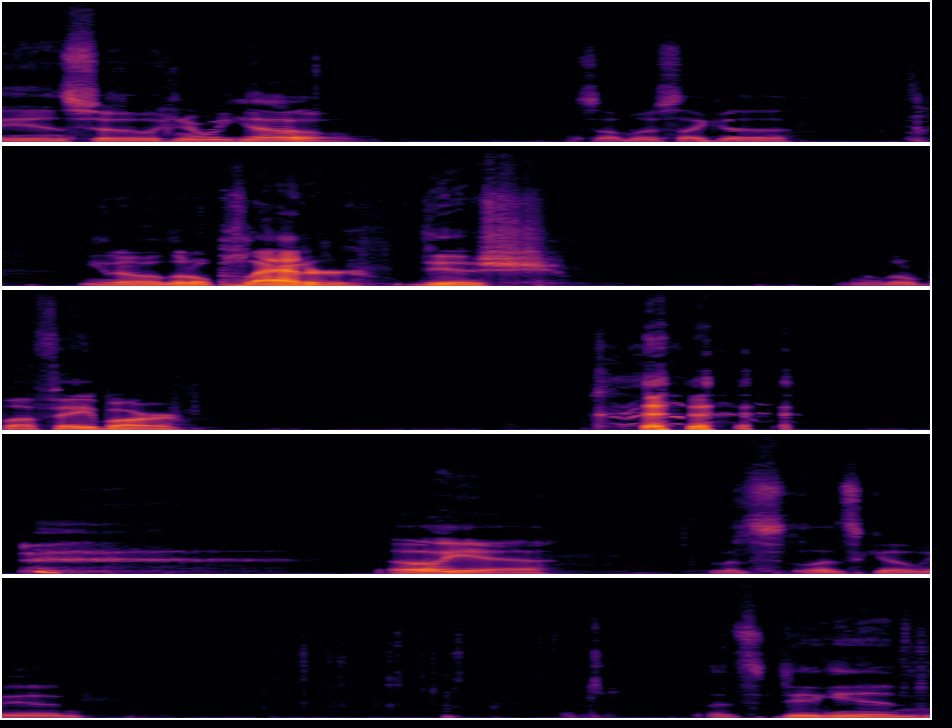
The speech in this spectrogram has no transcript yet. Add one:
And so here we go. It's almost like a, you know, a little platter dish. A little buffet bar. oh yeah. Let's let's go in. Let's dig in.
